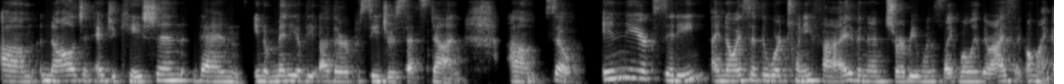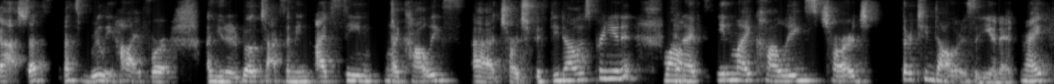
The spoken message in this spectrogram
um, knowledge and education than you know many of the other procedures that's done. Um, so in New York City, I know I said the word 25, and I'm sure everyone's like rolling their eyes, like, oh my gosh, that's that's really high for a unit of Botox. I mean, I've seen my colleagues uh, charge $50 per unit, wow. and I've seen my colleagues charge $13 a unit, right?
